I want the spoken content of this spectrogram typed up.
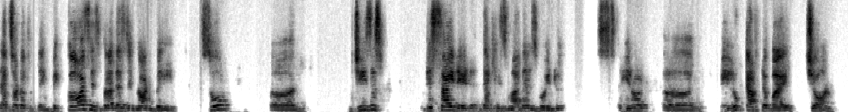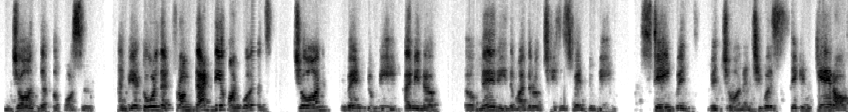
that sort of a thing, because his brothers did not believe. So uh, Jesus decided that his mother is going to, you know, uh, be looked after by John, John the Apostle. And we are told that from that day onwards, John went to be, I mean, uh, uh, Mary, the mother of Jesus, went to be staying with, with John and she was taken care of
